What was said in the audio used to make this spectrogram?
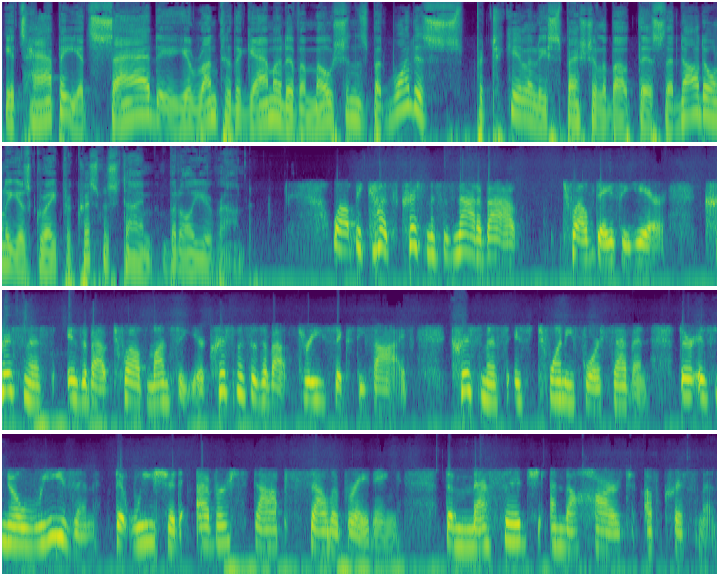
it's happy, it's sad. You run through the gamut of emotions. But what is particularly special about this that not only is great for Christmas time, but all year round? Well, because Christmas is not about 12 days a year. Christmas is about 12 months a year. Christmas is about 365. Christmas is 24 7. There is no reason that we should ever stop celebrating the message and the heart of Christmas.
